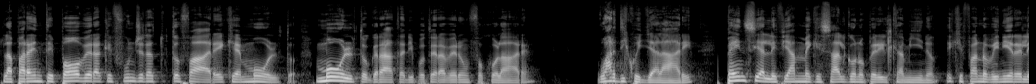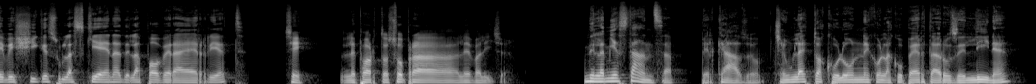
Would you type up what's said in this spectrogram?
la parente povera che funge da tuttofare e che è molto, molto grata di poter avere un focolare. Guardi quegli alari, pensi alle fiamme che salgono per il camino e che fanno venire le vesciche sulla schiena della povera Harriet. Sì, le porto sopra le valigie. Nella mia stanza, per caso, c'è un letto a colonne con la coperta a roselline?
